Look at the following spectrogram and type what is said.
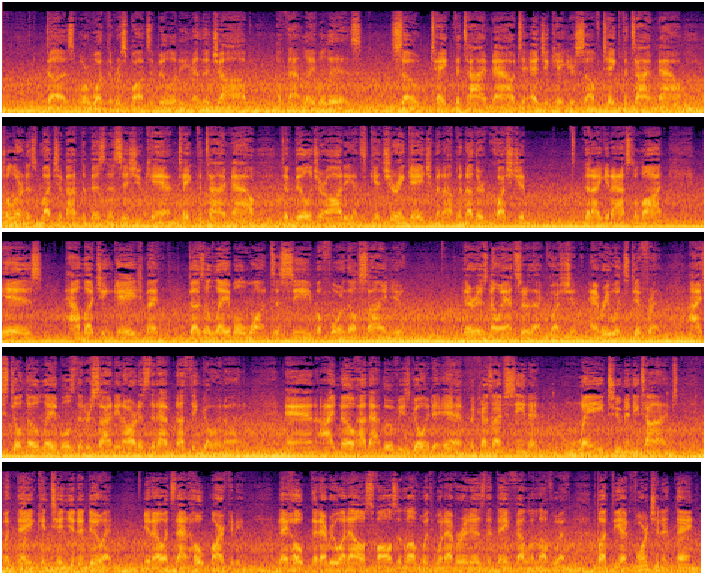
does or what the responsibility and the job of that label is. So take the time now to educate yourself. Take the time now to learn as much about the business as you can. Take the time now to build your audience, get your engagement up. Another question that I get asked a lot is how much engagement does a label want to see before they'll sign you? There is no answer to that question. Everyone's different. I still know labels that are signing artists that have nothing going on. And I know how that movie's going to end because I've seen it way too many times. But they continue to do it. You know, it's that hope marketing. They hope that everyone else falls in love with whatever it is that they fell in love with. But the unfortunate thing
